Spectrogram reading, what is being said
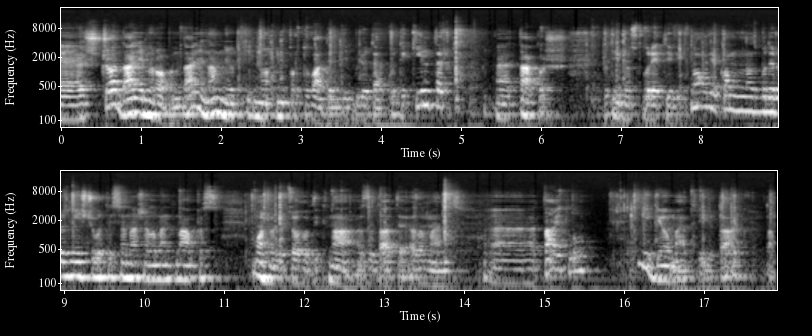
Е, Що далі ми робимо? Далі нам необхідно імпортувати бібліотеку Tkinter. Е, Також потрібно створити вікно, в якому у нас буде розміщуватися наш елемент напис. Можна до цього вікна задати елемент е, тайтлу і геометрію, так, там,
